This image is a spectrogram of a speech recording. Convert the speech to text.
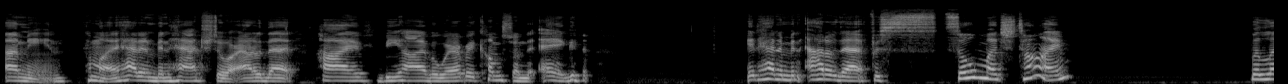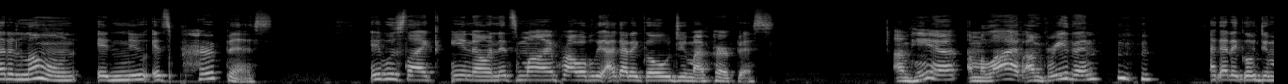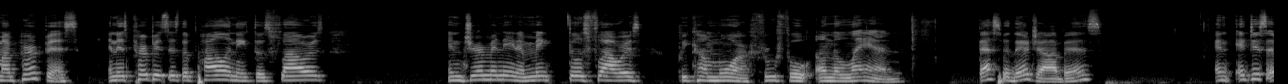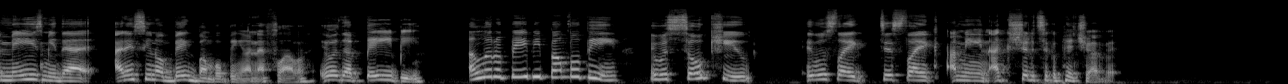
I mean, come on, it hadn't been hatched or out of that hive, beehive, or wherever it comes from, the egg. It hadn't been out of that for so much time, but let alone it knew its purpose it was like, you know, and its mine probably, I got to go do my purpose. I'm here. I'm alive. I'm breathing. I got to go do my purpose. And its purpose is to pollinate those flowers and germinate and make those flowers become more fruitful on the land. That's what their job is. And it just amazed me that I didn't see no big bumblebee on that flower. It was a baby, a little baby bumblebee. It was so cute. It was like just like I mean, I should have took a picture of it.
